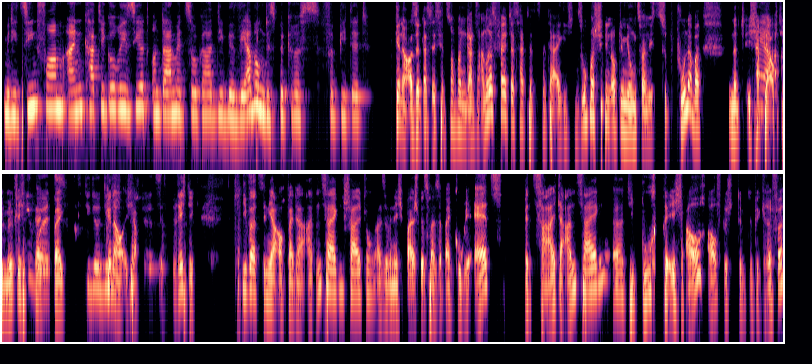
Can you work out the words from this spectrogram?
Medizinform einkategorisiert und damit sogar die Bewerbung des Begriffs verbietet. Genau, also das ist jetzt nochmal ein ganz anderes Feld. Das hat jetzt mit der eigentlichen Suchmaschinenoptimierung zwar nichts zu tun, aber ich habe ja, ja, auch die Möglichkeit, Keywords, bei, genau, ich habe richtig. Keywords sind ja auch bei der Anzeigenschaltung. Also wenn ich beispielsweise bei Google Ads bezahlte Anzeigen, äh, die buche ich auch auf bestimmte Begriffe.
